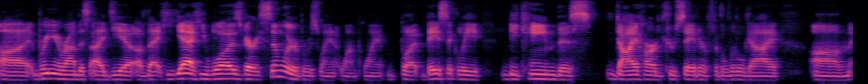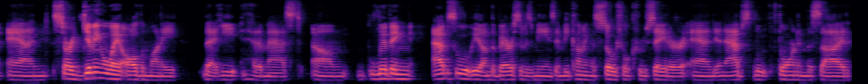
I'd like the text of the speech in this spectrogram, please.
uh, bringing around this idea of that he yeah he was very similar to Bruce Wayne at one point, but basically became this diehard crusader for the little guy, um, and started giving away all the money that he had amassed, um, living absolutely on the barest of his means and becoming a social crusader and an absolute thorn in the side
